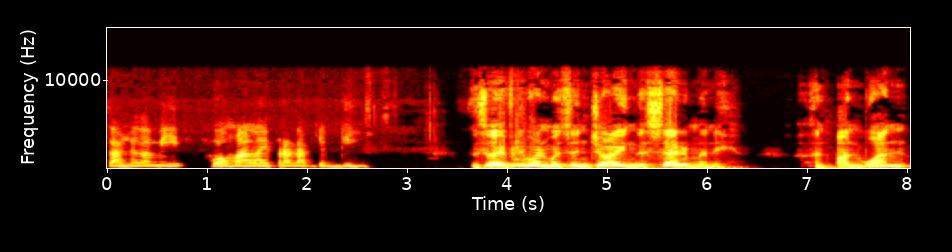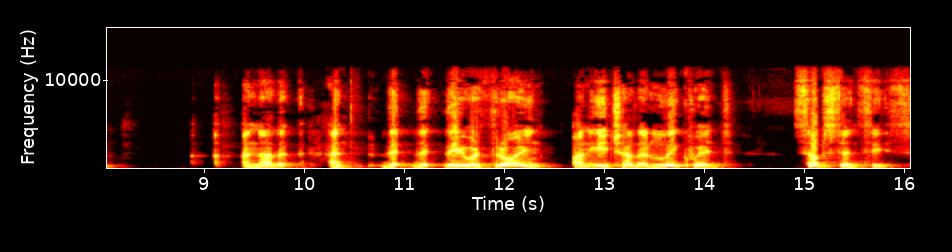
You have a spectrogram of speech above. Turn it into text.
สันแล้วก็มีพวงมาลัยประดับอย่างดี So everyone was enjoying the ceremony, and on one another, and the, the, they were throwing on each other liquid substances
